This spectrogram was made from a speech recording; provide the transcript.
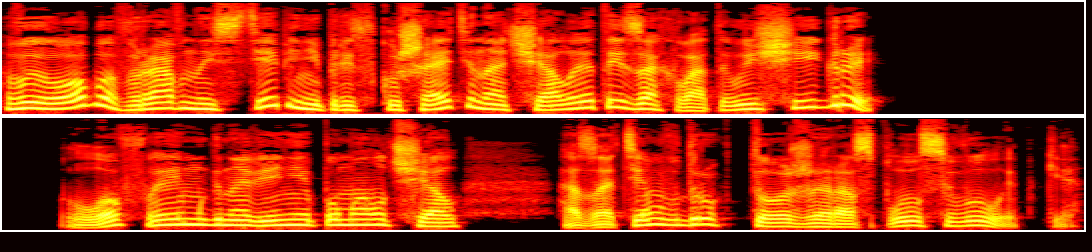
«Вы оба в равной степени предвкушаете начало этой захватывающей игры». Ло Фэй мгновение помолчал, а затем вдруг тоже расплылся в улыбке.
